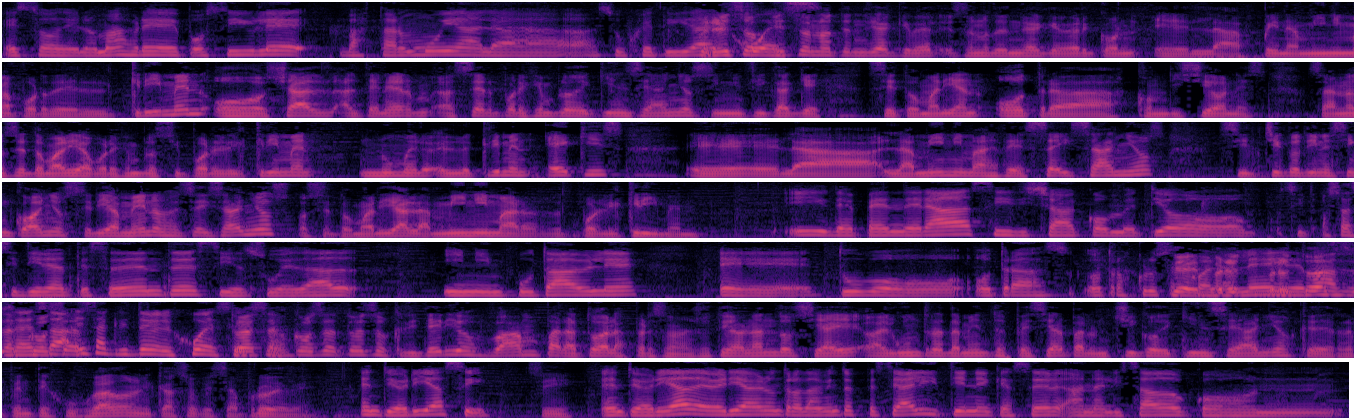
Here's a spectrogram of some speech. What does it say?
eso de lo más breve posible va a estar muy a la subjetividad Pero del eso, juez. eso no tendría que ver, eso no tendría que ver con eh, la pena mínima por del crimen, o ya al, al tener, a ser, por ejemplo, de 15 años, significa que se tomarían otras condiciones. O sea, no se tomaría, por ejemplo, si por el crimen número, el crimen X, eh, la, la mínima es de 6 años, si el chico tiene 5 años, sería menos de 6 años, o se tomaría la mínima por el crimen. Y dependerá si ya cometió, si- o sea, si tiene antecedentes, si en su edad inimputable eh, tuvo otras otros cruces Claro, con pero- la ley pero y demás. O esas sea, esa- cosas- es a criterio del juez. Todas eso. esas cosas, todos esos criterios van para todas las personas. Yo estoy hablando si hay algún tratamiento especial para un chico de 15 años que de repente es juzgado en el caso que se apruebe. En teoría sí. Sí. En teoría debería haber un tratamiento especial y tiene que ser analizado con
